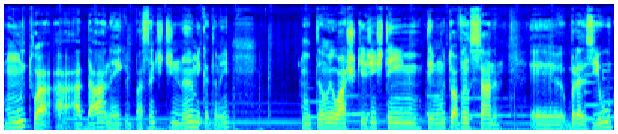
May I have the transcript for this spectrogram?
muito a, a, a dar, né, bastante dinâmica também. Então eu acho que a gente tem, tem muito a avançar. Né? É, o Brasil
